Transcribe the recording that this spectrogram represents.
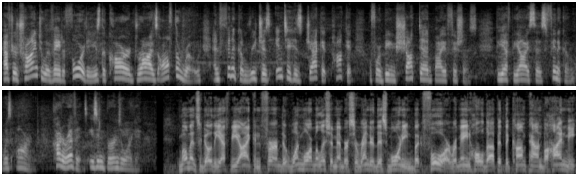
After trying to evade authorities, the car drives off the road and Finicum reaches into his jacket pocket before being shot dead by officials. The FBI says Finicum was armed. Carter Evans is in Burns, Oregon. Moments ago, the FBI confirmed that one more militia member surrendered this morning, but four remain holed up at the compound behind me.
